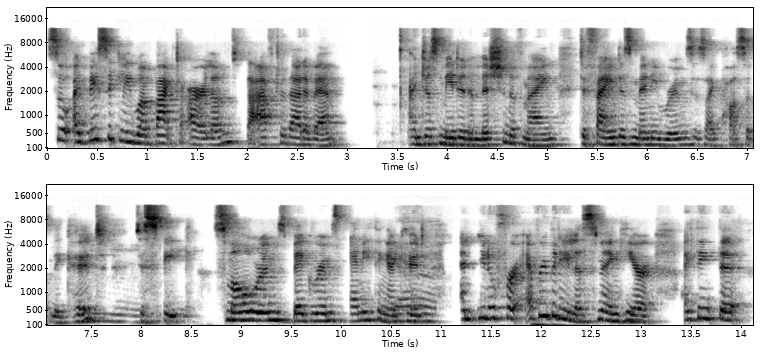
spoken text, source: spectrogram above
So I basically went back to Ireland after that event and just made it a mission of mine to find as many rooms as I possibly could mm. to speak small rooms, big rooms, anything I yeah. could. And, you know, for everybody listening here, I think that,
